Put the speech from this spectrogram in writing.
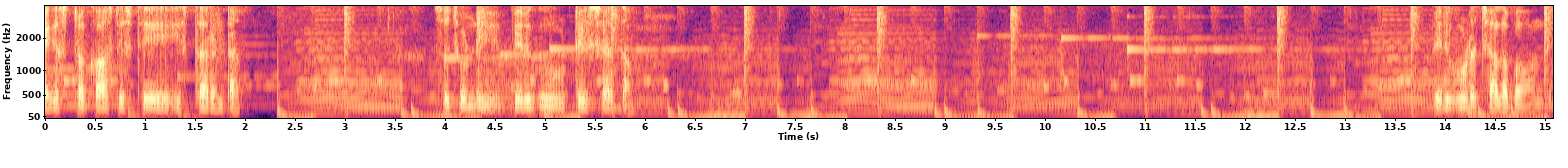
ఎక్స్ట్రా కాస్ట్ ఇస్తే ఇస్తారంట. సో చూడండి పెరుగు టేస్ట్ చేద్దాం. పెరుగు కూడా చాలా బాగుంది.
